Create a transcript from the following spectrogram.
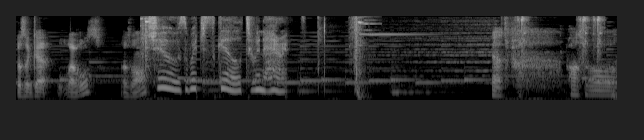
Does it get levels as well? Choose which skill to inherit. Yeah, it's p- possible.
